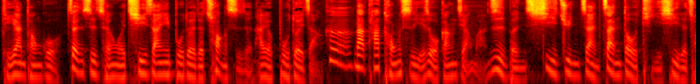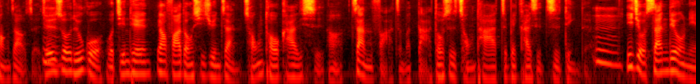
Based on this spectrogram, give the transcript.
提案通过，正式成为七三一部队的创始人，还有部队长。嗯，那他同时也是我刚讲嘛，日本细菌战战斗体系的创造者。就是说，如果我今天要发动细菌战，从头开始啊，战法怎么打，都是从他这边开始制定的。嗯，一九三六年。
